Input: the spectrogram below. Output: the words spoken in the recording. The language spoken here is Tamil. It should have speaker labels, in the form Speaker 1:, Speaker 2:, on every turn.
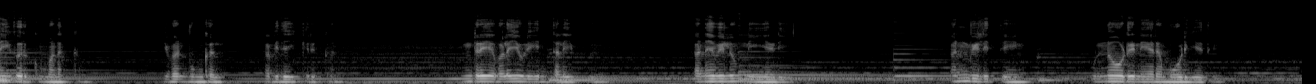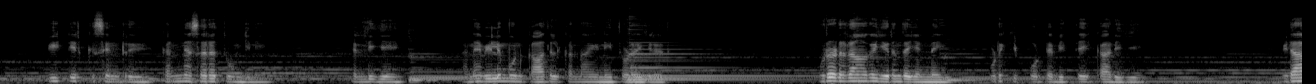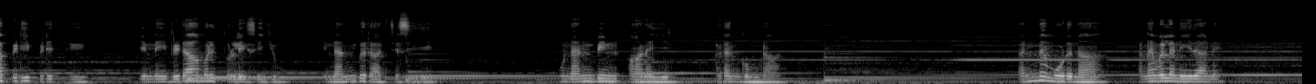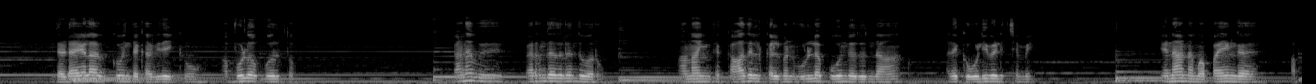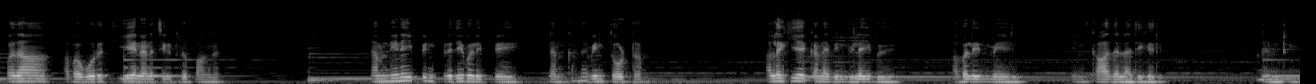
Speaker 1: அனைவருக்கும் வணக்கம். இவன் உங்கள் கவிதை கிருக்கன் இன்றைய வலையொலியின் தலைப்பு கனவிலும் நீயடி. கண் விழித்தேன் உன்னோடு நேரம் ஓடியது. வீட்டிற்கு சென்று கண்ணசர தூங்கினேன். கல்லியே கனவிலும் உன் காதல் கண்ணா என்னை தொடர்கிறது. முரடராக இருந்த என்னை முடக்கி போட்ட வித்தைக்காரியே. விடாப்பிடி பிடித்து என்னை விடாமல் தொல்லை செய்யும் என் அன்பு ராட்சசியே உன் அன்பின் ஆணையில் அடங்கும் நான். கண்ணை மூடுனா கனவுல நீதானே? இந்த டயலாக்கும் இந்த கவிதைக்கும் அவ்வளோ பொருத்தம். கனவு பிறந்ததுலேருந்து வரும். ஆனால் இந்த காதல் கல்வன் உள்ளே புகுந்ததும் தான் அதுக்கு ஒளி வெளிச்சமே. ஏன்னா நம்ம பையங்க அப்போ தான் அவள் ஒருத்தியே நினச்சிக்கிட்டு இருப்பாங்க. நம் நினைப்பின் பிரதிபலிப்பே நம் கனவின் தோற்றம். அழகிய கனவின் விளைவு அவளின் மேல் என் காதல் அதிகரிப்பு நன்றி.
